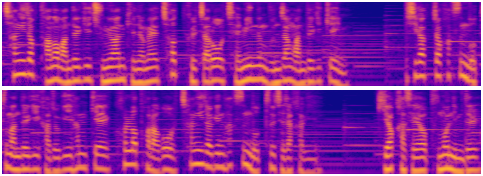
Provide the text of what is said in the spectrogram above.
창의적 단어 만들기 중요한 개념의 첫 글자로 재미있는 문장 만들기 게임 시각적 학습 노트 만들기 가족이 함께 컬러펄하고 창의적인 학습 노트 제작하기 기억하세요 부모님들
